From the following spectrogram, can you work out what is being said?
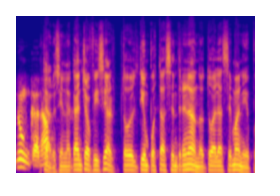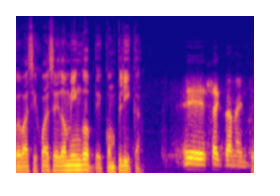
nunca, ¿no? Claro, si en la cancha oficial todo el tiempo estás entrenando toda la semana y después vas y juegas el domingo, te complica. Exactamente.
